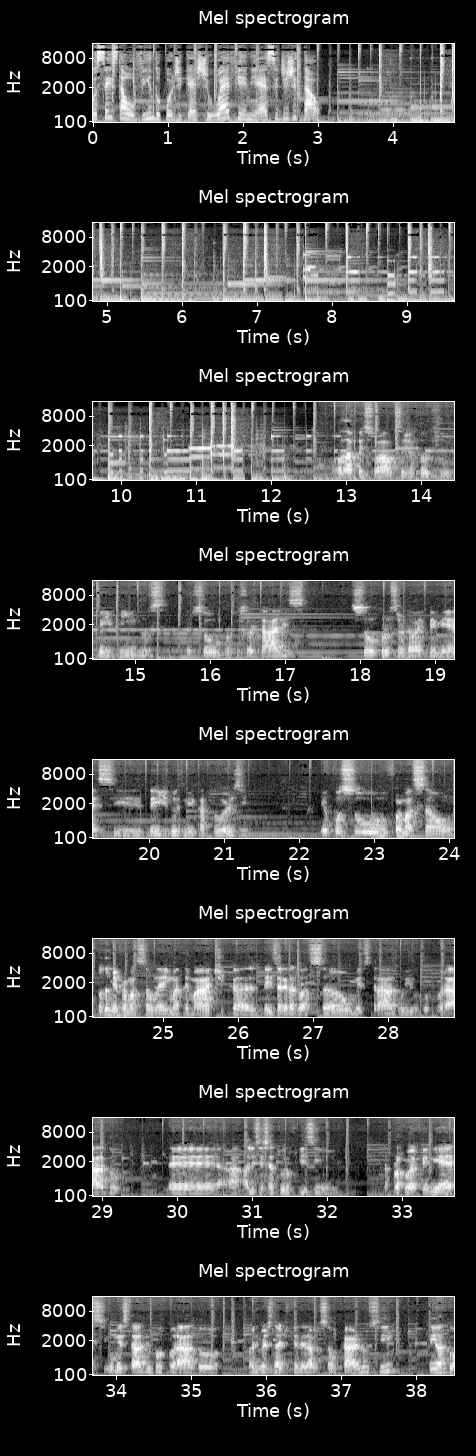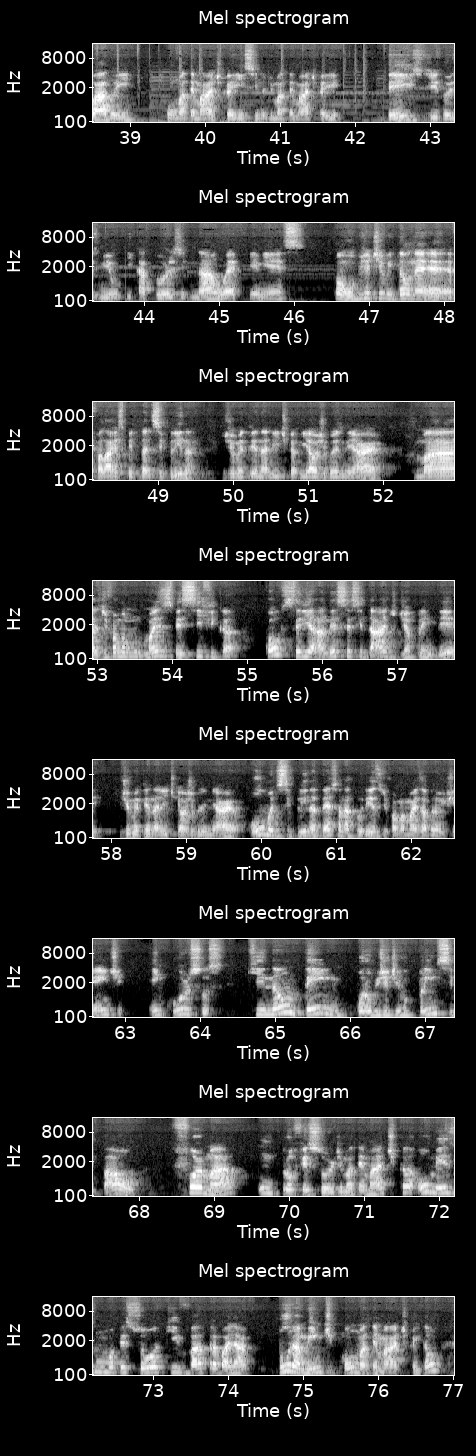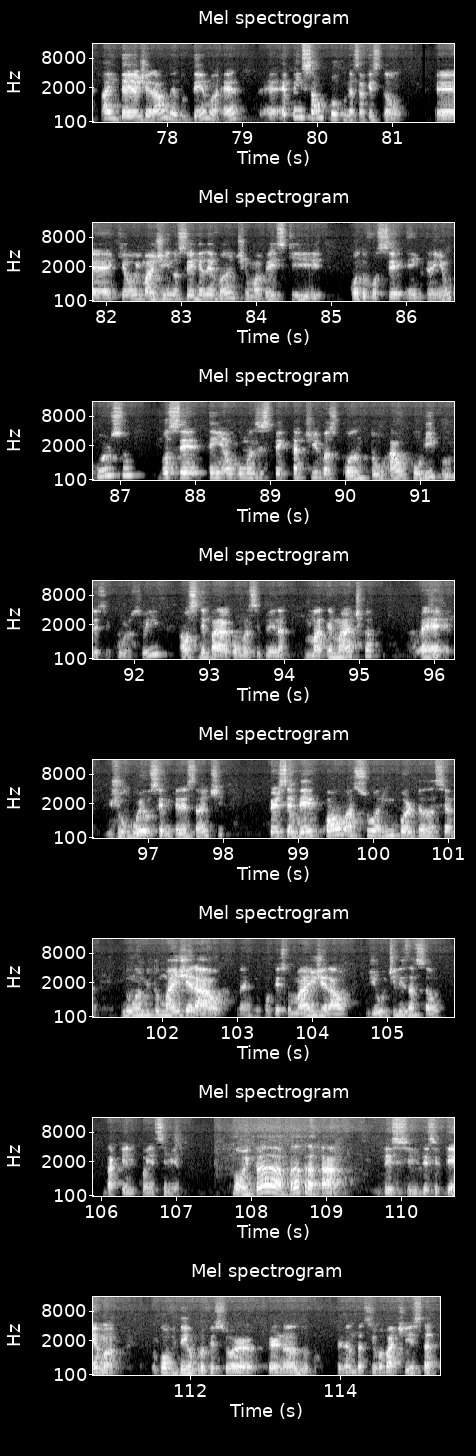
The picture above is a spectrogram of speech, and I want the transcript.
Você está ouvindo o podcast UFMS Digital. Olá pessoal, sejam todos muito bem-vindos. Eu sou o professor Thales, sou professor da UFMS desde 2014. Eu possuo formação, toda a minha formação né, em matemática, desde a graduação, o mestrado e o doutorado. É, a, a, licenciatura eu fiz em, na própria UFMS, o mestrado e o doutorado na Universidade Federal de São Carlos e tenho atuado aí com matemática e ensino de matemática aí desde 2014 na UFMS. Bom, o objetivo então né, é, é falar a respeito da disciplina Geometria Analítica e Álgebra Linear, mas de forma mais específica, qual seria a necessidade de aprender geometria analítica e álgebra linear ou uma disciplina dessa natureza de forma mais abrangente em cursos que não têm por objetivo principal formar um professor de matemática ou mesmo uma pessoa que vá trabalhar puramente com matemática. Então, a ideia geral né, do tema é, é, é pensar um pouco nessa questão, é, que eu imagino ser relevante, uma vez que quando você entra em um curso, você tem algumas expectativas quanto ao currículo desse curso. E ao se deparar com uma disciplina matemática, é, julgo eu ser interessante perceber qual a sua importância no âmbito mais geral, né, no contexto mais geral de utilização daquele conhecimento. Bom, e para tratar desse, desse tema, eu convidei o professor Fernando, Fernando da Silva Batista,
